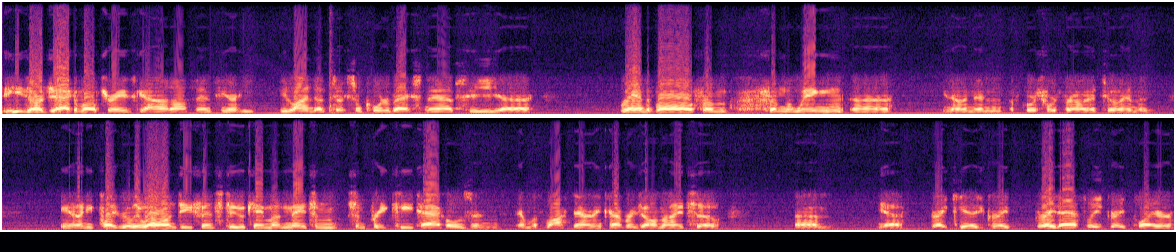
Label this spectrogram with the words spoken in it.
he's our jack of all trades guy on offense. You know, he he lined up, took some quarterback snaps. He uh, ran the ball from from the wing. You know, and then of course we're throwing it to him and you know, and he played really well on defense too. Came up and made some some pretty key tackles and and was locked down in coverage all night. So, um, yeah, great kid, great great athlete, great player.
